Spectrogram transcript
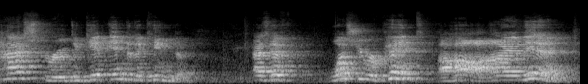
pass through to get into the kingdom. As if once you repent, aha, I am in.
